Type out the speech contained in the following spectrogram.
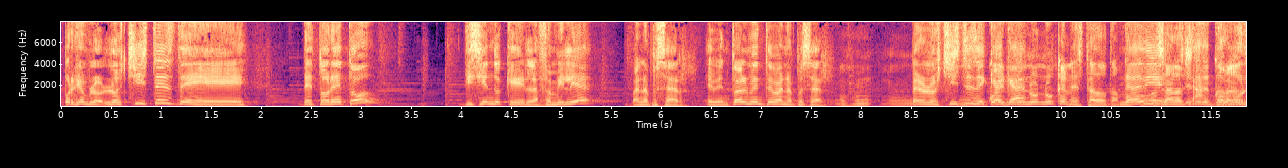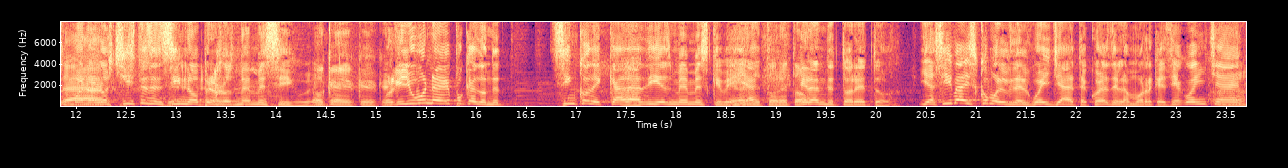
por ejemplo, los chistes de, de Toreto diciendo que la familia van a pasar. Eventualmente van a pasar. Pero los chistes de caca. no- nunca han estado tampoco. Nadie, o sea, los chistes de Toreto, como- o sea- bueno, los chistes en sí no, pero los memes sí, güey. Ok, ok, ok. Porque yo hubo una época donde cinco de cada Ah. diez memes que ¿Eran veía de Toretto? eran de Toreto. Y así va, es como el del güey ya, ¿te acuerdas de la morra que decía, güey, ya?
